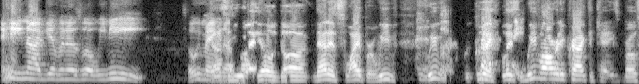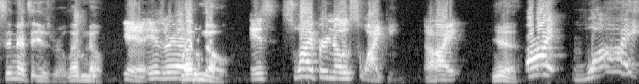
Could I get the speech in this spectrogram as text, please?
And he not giving us what we need. So we making That's up. a UAO dog. That is swiper. We've we've look, listen, we've already cracked the case, bro. Send that to Israel. Let them know. Yeah, Israel. Let them know. It's swiper, no swiping. All right. Yeah. All right. Why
